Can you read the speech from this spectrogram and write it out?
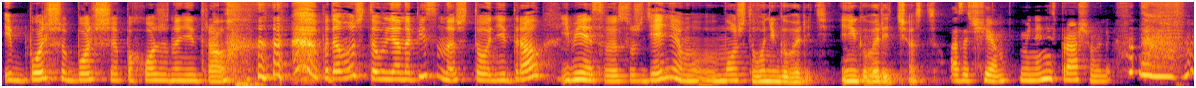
и больше больше похожа на нейтрал. Потому что у меня написано, что нейтрал, имея свое суждение, может его не говорить. И не говорить часто. А зачем? Меня не спрашивали.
